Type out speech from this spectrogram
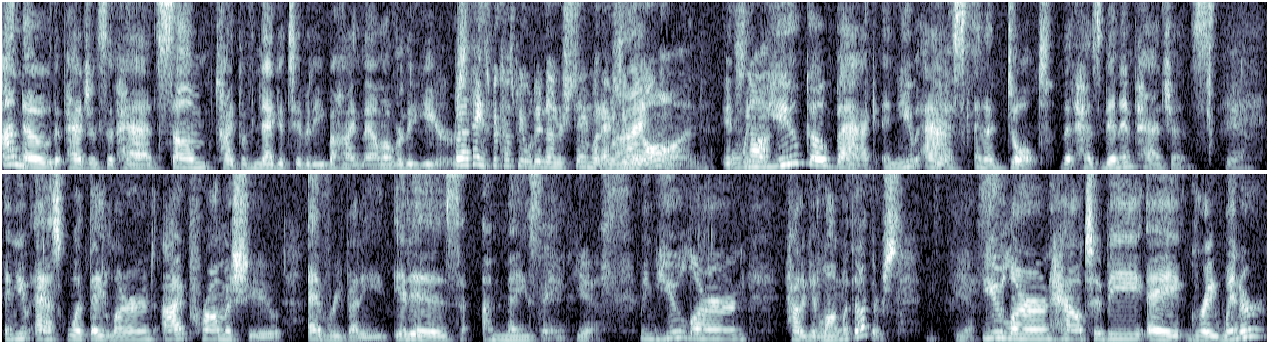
I know that pageants have had some type of negativity behind them over the years. But I think it's because people didn't understand what actually Right. went on. It's when not. you go back and you ask Yes. an adult that has been in pageants yeah. and you ask what they learned, I promise you, everybody, it is amazing. Yes. I mean, you learn how to get along with others. Yes. You learn how to be a great winner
